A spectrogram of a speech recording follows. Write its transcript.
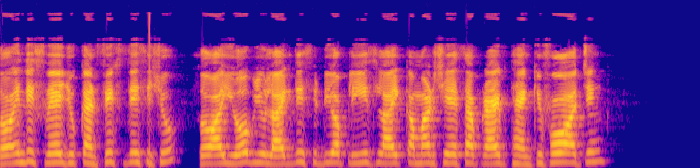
So in this way you can fix this issue. So I hope you like this video. Please like, comment, share, subscribe. Thank you for watching.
